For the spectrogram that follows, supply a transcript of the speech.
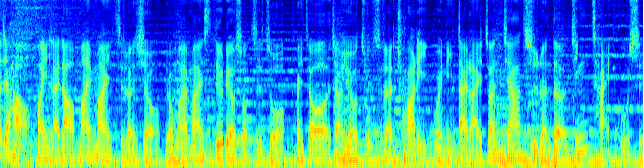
家好，欢迎来到 My My 职人秀，由 My My Studio 所制作。每周二将由主持人 Charlie 为您带来专家职人的精彩故事。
